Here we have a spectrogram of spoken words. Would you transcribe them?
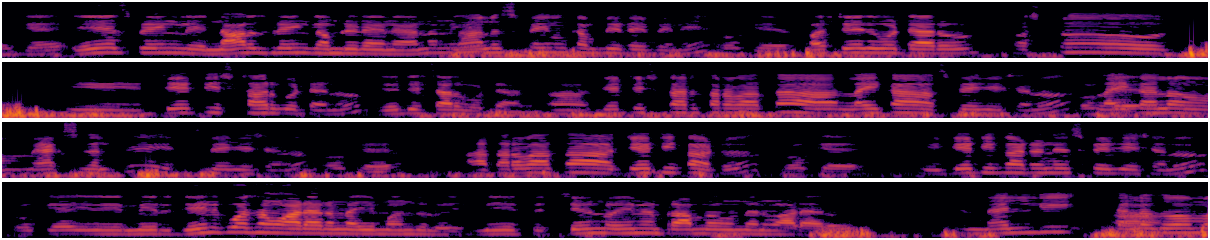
ఓకే. ఏ స్ప్రేయింగ్ నాలుగు స్ప్రేయింగ్ కంప్లీట్ అయినాయి అన్న? నాలుగు స్ప్రేలు కంప్లీట్ అయిపోయినాయి. ఓకే. ఫస్ట్ ఏది కొట్టారు? ఫస్ట్ ఈ జేటీ స్టార్ కొట్టాను. జేటీ స్టార్ కొట్టారు. జేటీ స్టార్ తర్వాత లైకా స్ప్రే చేశాను. లైకాలో మ్యాక్స్ కలిపి స్ప్రే చేశాను. ఓకే. ఆ తర్వాత JT cot. Okay. JT cot అనేది స్ప్రే చేశాను. ఓకే ఇది మీరు దేనికోసం వాడారన్న ఈ మందులు? మీ చేనులో ఏమేమి ప్రాబ్లం ఉందని వాడారు? నల్లి తెల్లదోమ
